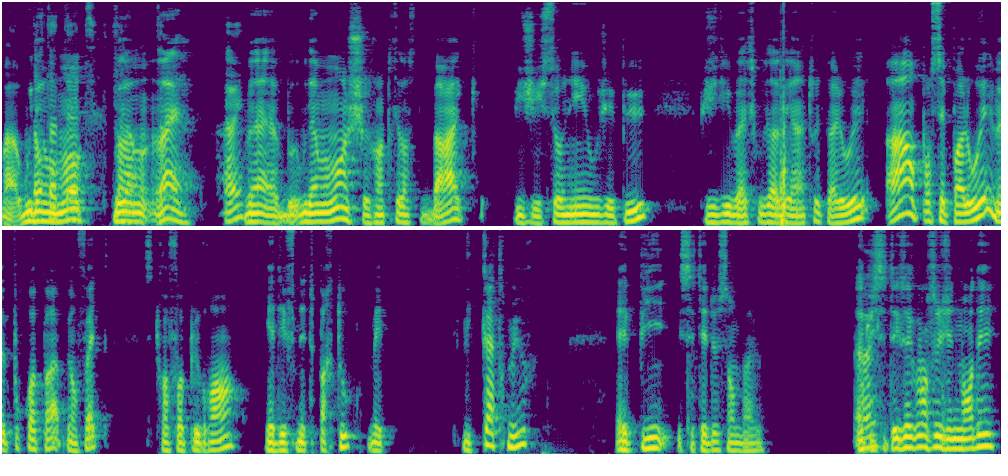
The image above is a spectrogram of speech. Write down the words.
Bah au bout d'un moment, tête. bout ouais. Ah Ben, au bout d'un moment, je suis rentré dans cette baraque, puis j'ai sonné où j'ai pu, puis j'ai dit, bah, est-ce que vous avez un truc à louer? Ah, on pensait pas louer, mais pourquoi pas? Puis en fait, c'est trois fois plus grand, il y a des fenêtres partout, mais les quatre murs, et puis c'était 200 balles. Et Ah ouais puis c'est exactement ce que j'ai demandé.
